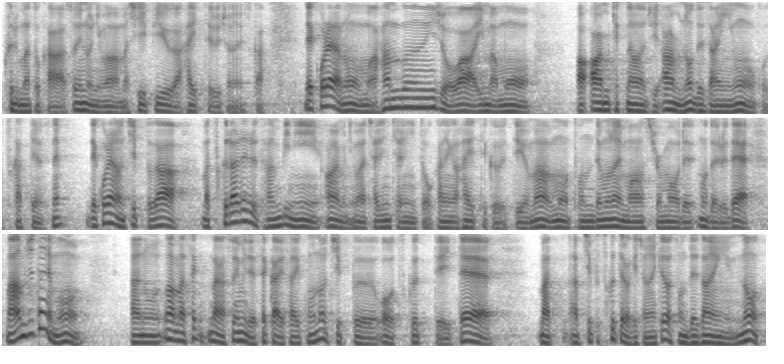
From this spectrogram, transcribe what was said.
車とかそういうのには、まあ、CPU が入ってるじゃないですか。でこれらの、まあ、半分以上は今も ARM テクノロジー ARM のデザインをこう使ってるんですね。でこれらのチップが、まあ、作られるたんびに ARM にはチャリンチャリンとお金が入ってくるっていう、まあ、もうとんでもないモンスターモデモデルで、まあ、ARM 自体もあの、まあまあ、せだからそういう意味で世界最高のチップを作っていて、まあ、チップ作ってるわけじゃないけどそのデザインの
